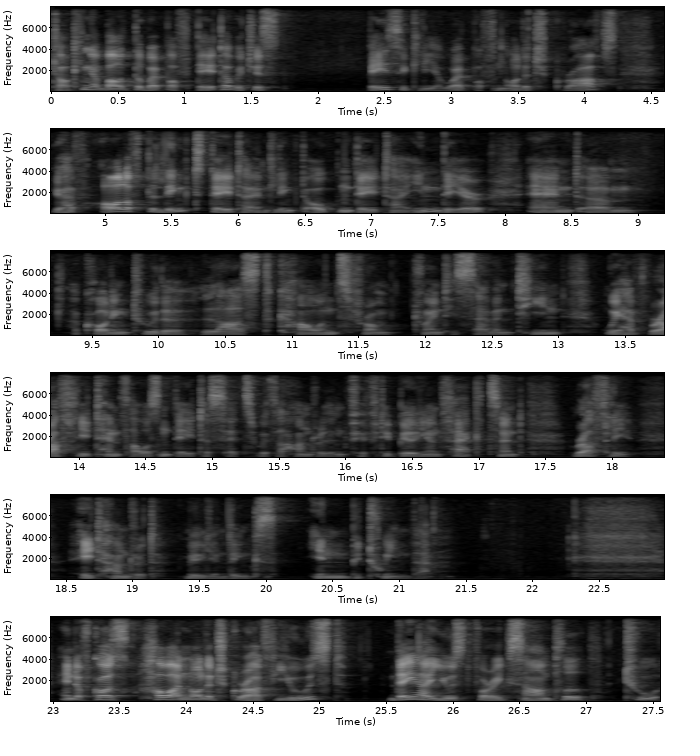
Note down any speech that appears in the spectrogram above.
Talking about the web of data, which is basically a web of knowledge graphs, you have all of the linked data and linked open data in there. And um, according to the last counts from 2017, we have roughly 10,000 data sets with 150 billion facts and roughly 800 million links in between them. And of course, how are knowledge graph used? They are used, for example, to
